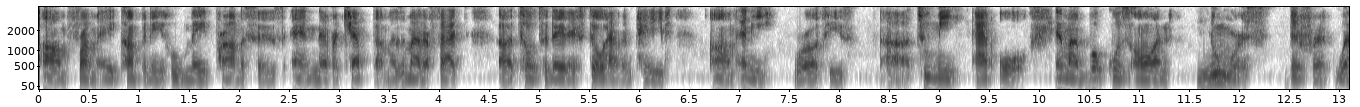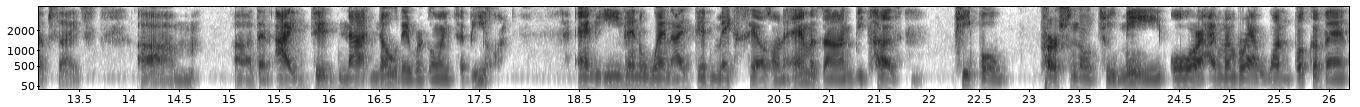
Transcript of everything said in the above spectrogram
um, from a company who made promises and never kept them. As a matter of fact, uh, till today they still haven't paid um, any royalties uh, to me at all. And my book was on numerous different websites um, uh, that I did not know they were going to be on. And even when I did make sales on Amazon, because people personal to me, or I remember at one book event,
